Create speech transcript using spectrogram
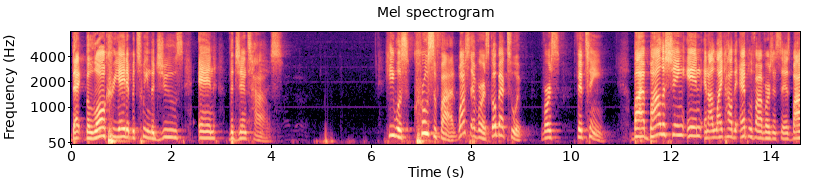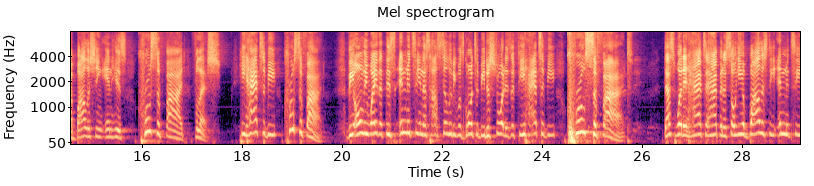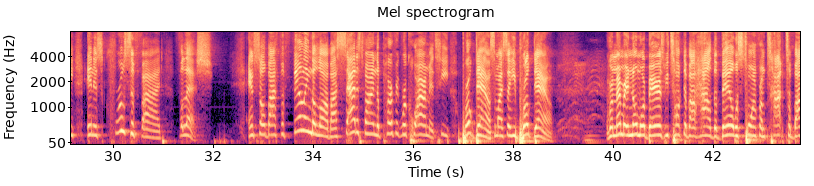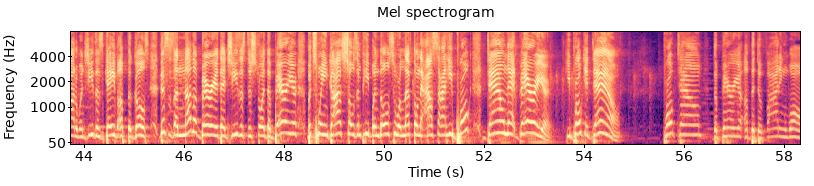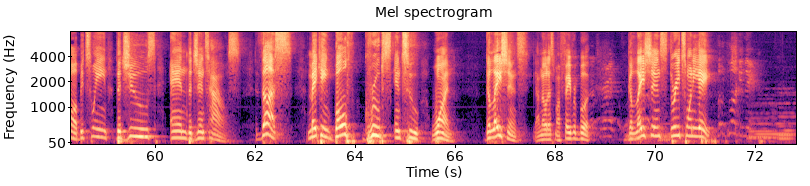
that the law created between the Jews and the Gentiles. He was crucified. Watch that verse. Go back to it. Verse 15. By abolishing in, and I like how the Amplified version says, by abolishing in his crucified flesh. He had to be crucified. The only way that this enmity and this hostility was going to be destroyed is if he had to be crucified. That's what it had to happen. And so he abolished the enmity in his crucified flesh. And so, by fulfilling the law, by satisfying the perfect requirements, he broke down. Somebody say he broke down. Remember in No More Bears, we talked about how the veil was torn from top to bottom when Jesus gave up the ghost. This is another barrier that Jesus destroyed the barrier between God's chosen people and those who were left on the outside. He broke down that barrier, He broke it down. Broke down the barrier of the dividing wall between the Jews and the Gentiles thus making both groups into one. Galatians, I know that's my favorite book. Galatians 3:28.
